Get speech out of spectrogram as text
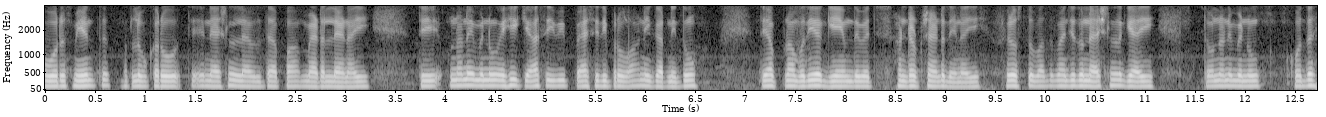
ਹੋਰ ਮਿਹਨਤ ਮਤਲਬ ਕਰੋ ਤੇ ਨੈਸ਼ਨਲ ਲੈਵਲ ਤੇ ਆਪਾਂ ਮੈਡਲ ਲੈਣਾ ਜੀ। ਤੇ ਉਹਨਾਂ ਨੇ ਮੈਨੂੰ ਇਹੀ ਕਿਹਾ ਸੀ ਵੀ ਪੈਸੇ ਦੀ ਪਰਵਾਹ ਨਹੀਂ ਕਰਨੀ ਤੂੰ ਤੇ ਆਪਣਾ ਵਧੀਆ ਗੇਮ ਦੇ ਵਿੱਚ 100% ਦੇਣਾ ਜੀ। ਫਿਰ ਉਸ ਤੋਂ ਬਾਅਦ ਮੈਂ ਜਦੋਂ ਨੈਸ਼ਨਲ ਗਿਆ ਜੀ, ਤਾਂ ਉਹਨਾਂ ਨੇ ਮੈਨੂੰ ਖੁਦ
